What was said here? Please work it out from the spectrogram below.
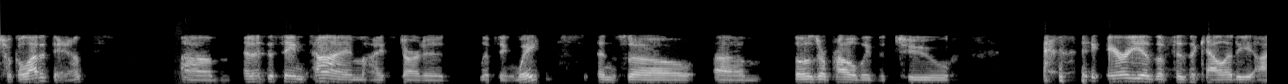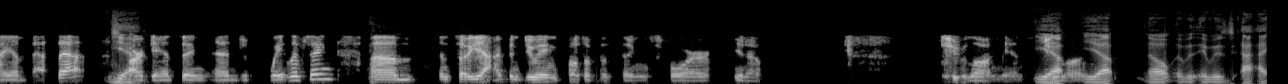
took a lot of dance, um, and at the same time, I started lifting weights, and so um, those are probably the two areas of physicality I am best at Yeah. are dancing and weightlifting. Um, and so, yeah, I've been doing both of those things for, you know, too long, man. Yep. Long. Yep. No, it was, it was I,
